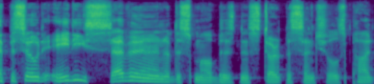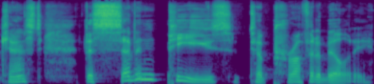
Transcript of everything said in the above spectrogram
Episode 87 of the Small Business Startup Essentials podcast The Seven P's to Profitability.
